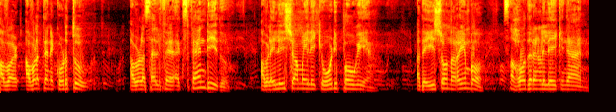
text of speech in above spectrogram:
അവൾ അവളെ തന്നെ കൊടുത്തു. അവളെ സെൽഫ് എക്സ്പാൻഡ് ചെയ്തു. അവൾ എലീശാമയിലേക്ക് ഓടിപ്പോവുകയാണ്. അത് ഈശോ എന്നറിയുമ്പോൾ സഹോദരങ്ങളിലേക്ക് ഞാൻ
